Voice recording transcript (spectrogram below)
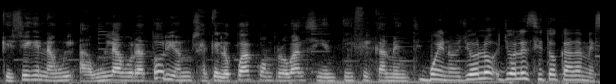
que lleguen a un, a un laboratorio? O sea, que lo pueda comprobar científicamente. Bueno, yo, lo, yo les cito cada mes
